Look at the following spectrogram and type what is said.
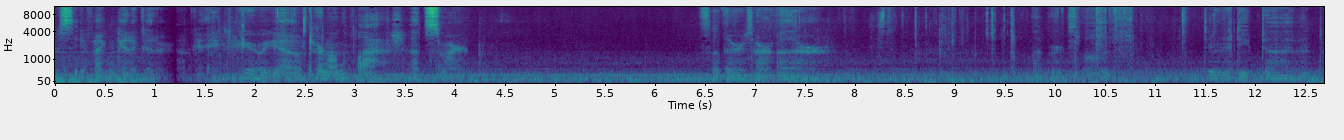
Let's see if I can get a good. Okay, here we go. Turn on the flash. That's smart. So there's our other leopard slug. Doing a deep dive into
